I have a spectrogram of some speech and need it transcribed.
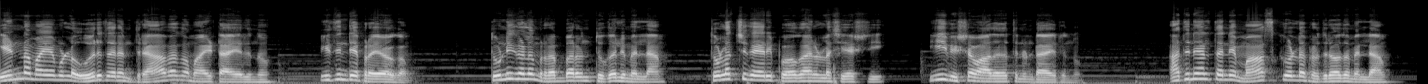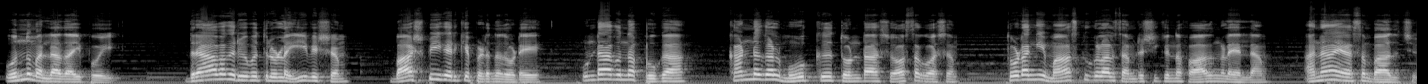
എണ്ണമയമുള്ള ഒരു തരം ദ്രാവകമായിട്ടായിരുന്നു ഇതിന്റെ പ്രയോഗം. തുണികളും റബ്ബറും തുകലുമെല്ലാം തുളച്ചു കയറി പോകാനുള്ള ശേഷി ഈ വിഷവാതകത്തിനുണ്ടായിരുന്നു. അതിനാൽ തന്നെ മാസ്കുകളുടെ പ്രതിരോധമെല്ലാം ഒന്നുമല്ലാതായി പോയി. ദ്രാവക രൂപത്തിലുള്ള ഈ വിഷം ബാഷ്പീകരിക്കപ്പെടുന്നതോടെ ഉണ്ടാകുന്ന പുക കണ്ണുകൾ മൂക്ക് തൊണ്ട ശ്വാസകോശം തുടങ്ങി മാസ്കുകളാൽ സംരക്ഷിക്കുന്ന ഭാഗങ്ങളെയെല്ലാം അനായാസം ബാധിച്ചു.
